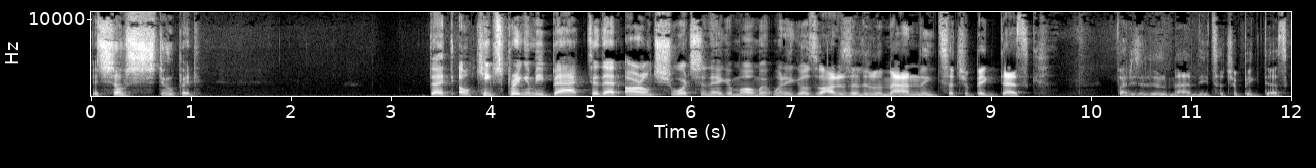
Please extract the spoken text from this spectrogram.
It's so stupid. That oh, keeps bringing me back to that Arnold Schwarzenegger moment when he goes, "Why does a little man need such a big desk? Why does a little man need such a big desk?"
